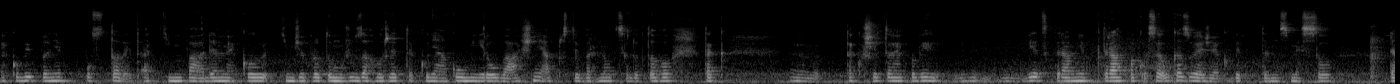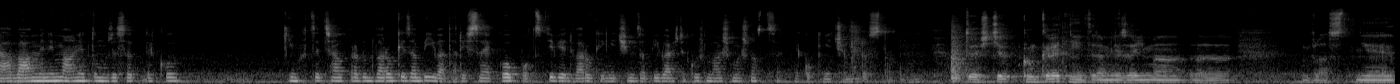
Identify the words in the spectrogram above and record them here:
jakoby plně postavit a tím pádem, jako tím, že proto můžu zahořet jako nějakou mírou vášně a prostě vrhnout se do toho, tak, eh, tak už je to jakoby věc, která, mě, která pak se ukazuje, že jakoby ten smysl dává minimálně tomu, že se jako tím chci třeba opravdu dva roky zabývat. A když se jako poctivě dva roky něčím zabýváš, tak už máš možnost se jako k něčemu dostat. To ještě konkrétní, teda mě zajímá uh, vlastně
